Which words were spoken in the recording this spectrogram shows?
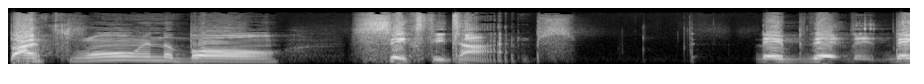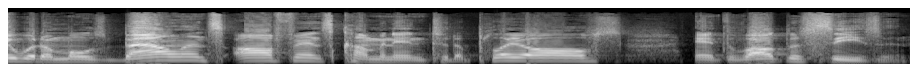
by throwing the ball sixty times. They, they they were the most balanced offense coming into the playoffs and throughout the season.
